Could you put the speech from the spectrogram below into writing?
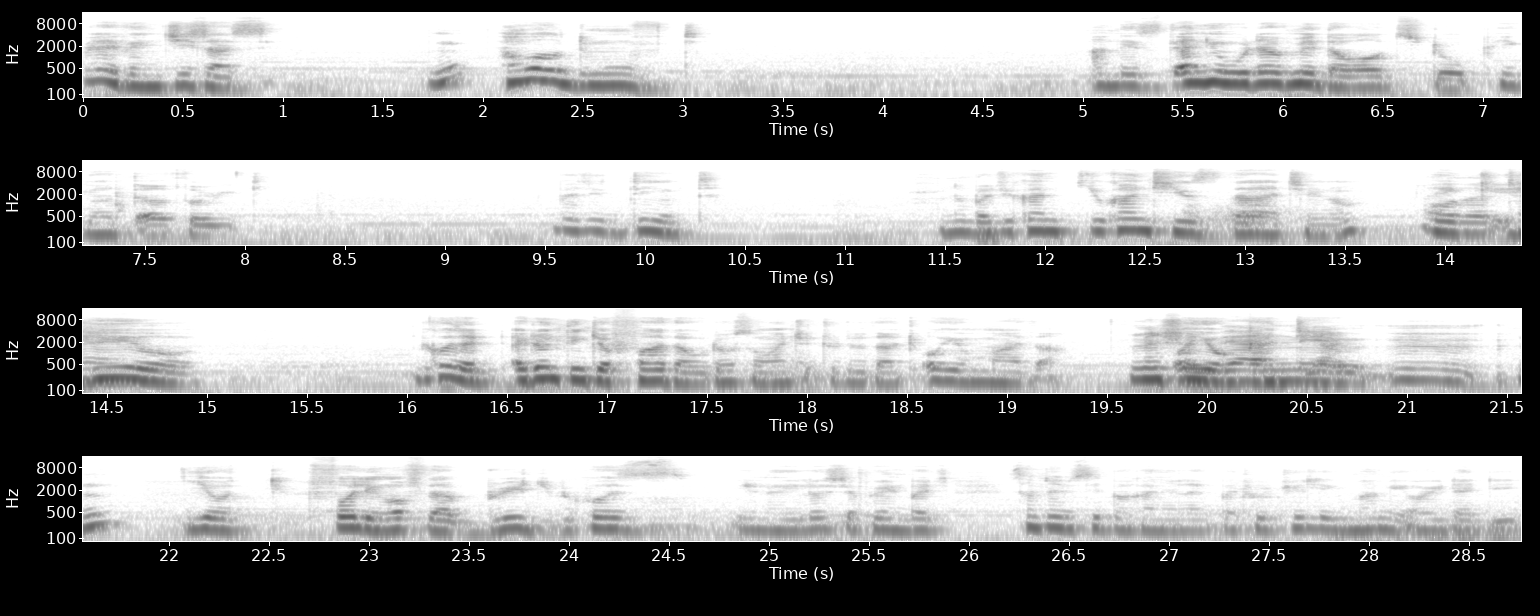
Not even Jesus. Hmm? The world moved. And, and he would have made the world stop. He got the authority. But it didn't. No, but you can't you can't use that, you know? All Like heal. Because I, I don't think your father would also want you to do that, or your mother. mention or your guardian. name. You're falling off the bridge because you know you lost your parent, but sometimes you sit back and you're like, but would really mommy or daddy,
